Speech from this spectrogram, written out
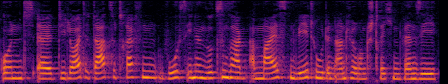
und äh, die Leute da zu treffen, wo es ihnen sozusagen am meisten wehtut, in Anführungsstrichen, wenn sie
